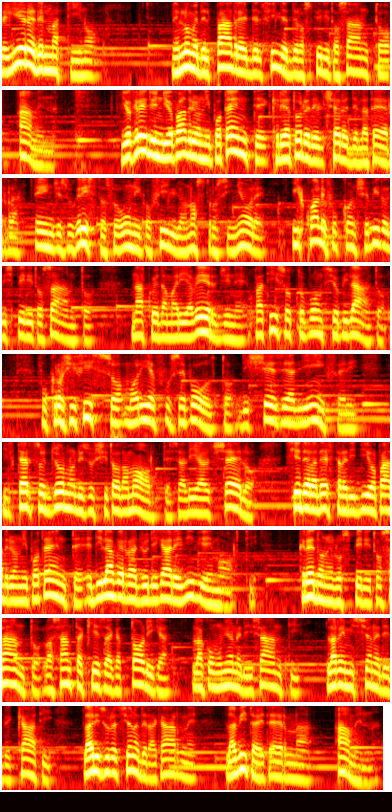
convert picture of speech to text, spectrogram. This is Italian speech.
Preghiere del mattino. Nel nome del Padre del Figlio e dello Spirito Santo. Amen. Io credo in Dio Padre Onnipotente, Creatore del cielo e della terra, e in Gesù Cristo, suo unico Figlio, nostro Signore, il quale fu concepito di Spirito Santo, nacque da Maria Vergine, patì sotto Ponzio Pilato, Fu crocifisso, morì e fu sepolto, discese agli inferi, il terzo giorno risuscitò da morte, salì al cielo, siede alla destra di Dio Padre Onnipotente e di là verrà a giudicare i vivi e i morti. Credo nello Spirito Santo, la Santa Chiesa Cattolica, la comunione dei santi, la remissione dei peccati, la risurrezione della carne, la vita eterna. Amen.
